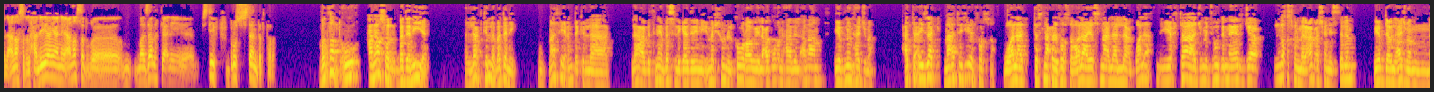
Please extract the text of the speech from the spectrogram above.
العناصر الحالية يعني عناصر آه ما زالت يعني ستيف بروس standard ترى. بالضبط. وعناصر بدنية اللعب كله بدني. ما في عندك إلا لاعب اثنين بس اللي قادرين يمشون الكورة ويلعبونها للأمام يبنون هجمة. حتى إيزاك ما تجي الفرصة ولا تسنح له الفرصة ولا يصنع له اللعب ولا يحتاج مجهود إنه يرجع نصف الملعب عشان يستلم ويبدأ بالهجمة من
